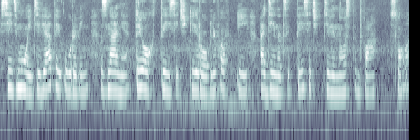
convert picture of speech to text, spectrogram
Седьмой, девятый уровень знания 3000 иероглифов и 11092 слова.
